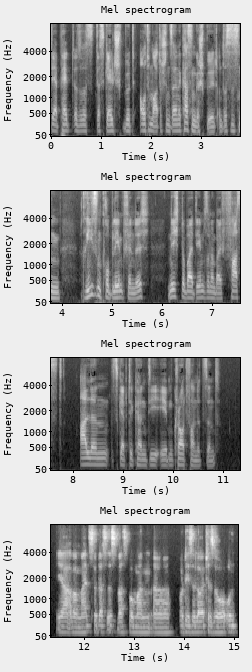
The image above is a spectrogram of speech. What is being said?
der Pet, also das, das Geld wird automatisch in seine Kassen gespült. Und das ist ein Riesenproblem, finde ich. Nicht nur bei dem, sondern bei fast allen Skeptikern, die eben crowdfunded sind. Ja, aber meinst du, das ist was, wo man, äh, wo diese Leute so un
